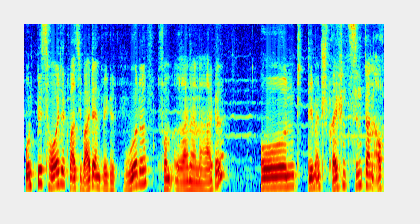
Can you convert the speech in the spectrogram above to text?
und bis heute quasi weiterentwickelt wurde vom Rainer Nagel. Und dementsprechend sind dann auch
